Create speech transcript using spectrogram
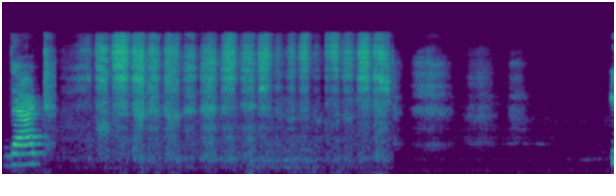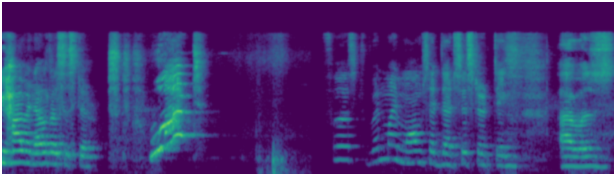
that you have an elder sister. What? First, when my mom said that sister thing, I was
